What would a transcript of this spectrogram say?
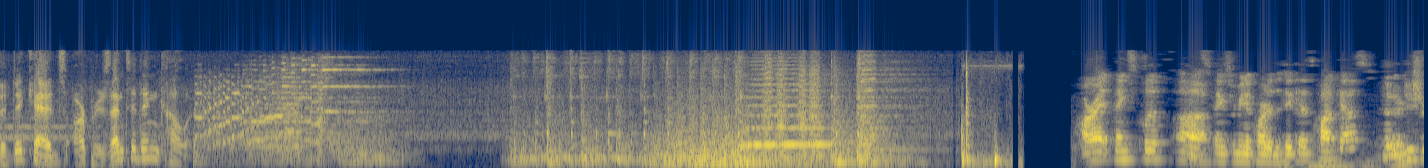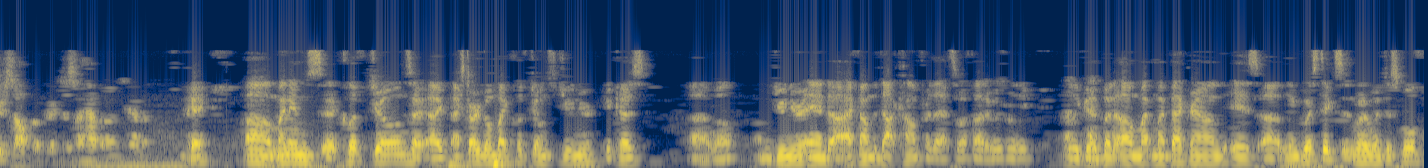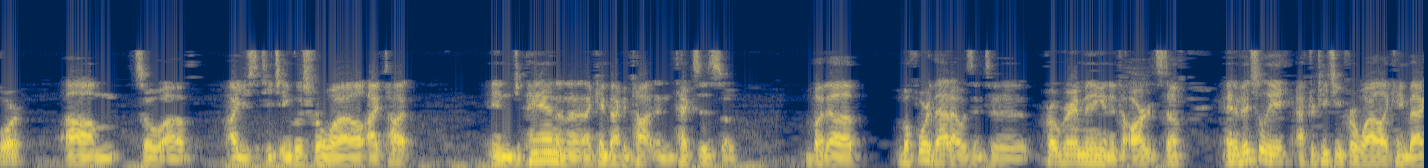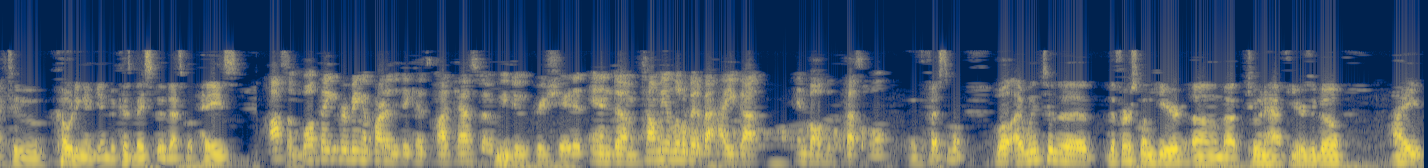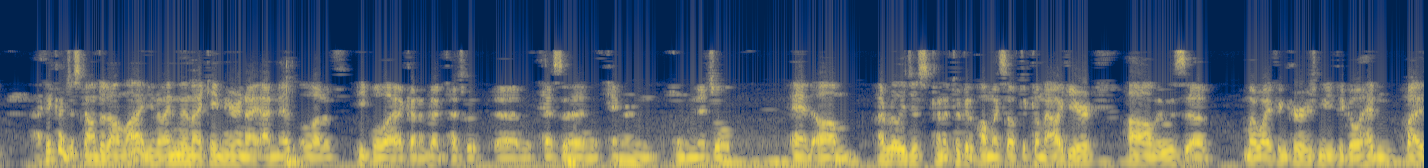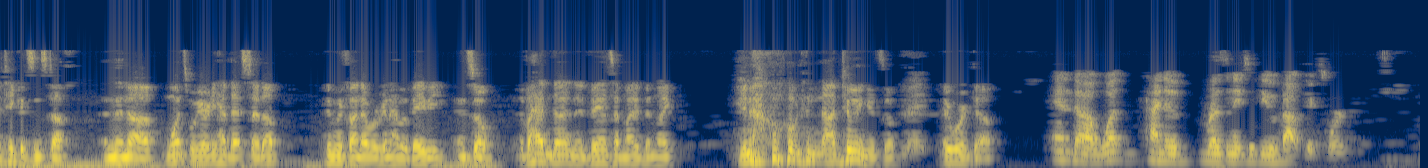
The Dickheads are presented in color. All right, thanks, Cliff. Uh, thanks for being a part of the Dickheads podcast. Introduce yourself real quick, just so I have it on camera. Okay. Uh, my name's uh, Cliff Jones. I, I, I started going by Cliff Jones Jr. because, uh, well, I'm junior, and uh, I found the dot .com for that, so I thought it was really, really good. But um, my, my background is uh, linguistics, is what I went to school for. Um, so uh, I used to teach English for a while. I taught in Japan, and then I came back and taught in Texas. So, but uh, before that, I was into programming and into art and stuff. And eventually, after teaching for a while, I came back to coding again because basically that's what pays. Awesome. Well, thank you for being a part of the Dickheads podcast. Uh, we do appreciate it. And um, tell me a little bit about how you got involved with the festival. the festival. Well, I went to the the first one here um, about two and a half years ago. I I think I just found it online, you know, and then I came here and I, I met a lot of people. I kind of got in touch with uh, with Tessa and with Cameron, Cameron Mitchell, and um, I really just kind of took it upon myself to come out here. Um, it was uh, my wife encouraged me to go ahead and buy the tickets and stuff, and then uh, once we already had that set up, then we found out we were gonna have a baby, and so if I hadn't done it in advance, I might have been like, you know, not doing it. So Right. it worked out. And uh, what kind of resonates with you about Dick's work?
